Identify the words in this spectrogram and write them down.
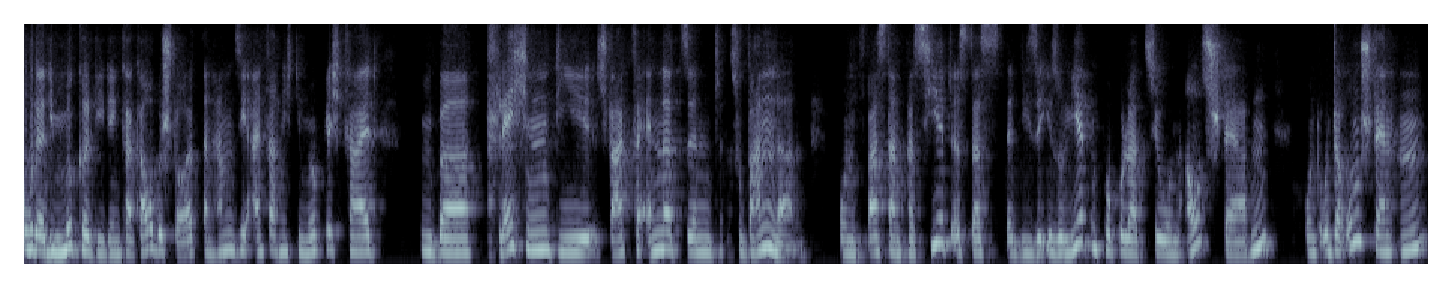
oder die Mücke, die den Kakao bestäubt, dann haben Sie einfach nicht die Möglichkeit, über Flächen, die stark verändert sind, zu wandern. Und was dann passiert ist, dass diese isolierten Populationen aussterben und unter Umständen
